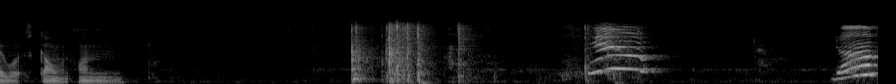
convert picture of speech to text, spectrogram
know what's going on. Don't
